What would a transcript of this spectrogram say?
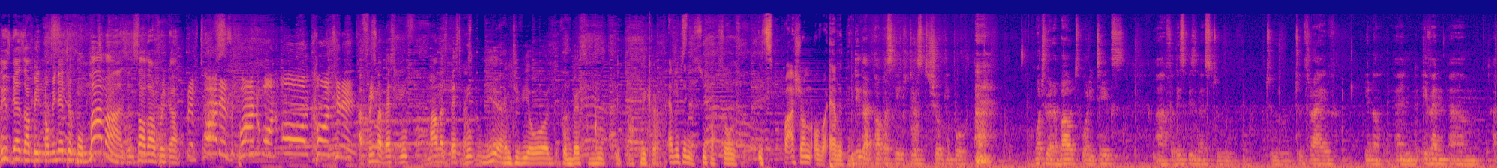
These guys have been nominated for MAMAs in South Africa. The pod is born on all continents. Afrima Best Group, Mama's Best Group. Yeah mtv Award for Best Group in Africa. Everything is super soulful. It's passion over everything. We did that purposely to just show people what we're about, what it takes uh, for this business to to to thrive, you know. And even um, uh,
